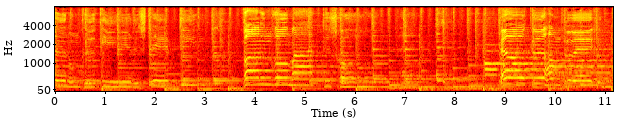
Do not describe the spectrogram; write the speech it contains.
een omgekeerde striptie van een volmaakte schoonheid. Elke handbeweging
